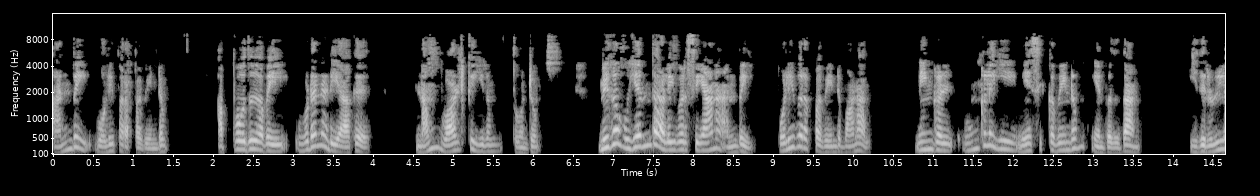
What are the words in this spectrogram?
அன்பை ஒளிபரப்ப வேண்டும். அப்போது அவை உடனடியாக நம் வாழ்க்கையிலும் தோன்றும். மிக உயர்ந்த அலைவரிசையான அன்பை ஒளிபரப்ப வேண்டுமானால் நீங்கள் உங்களையே நேசிக்க வேண்டும் என்பதுதான் இதிலுள்ள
